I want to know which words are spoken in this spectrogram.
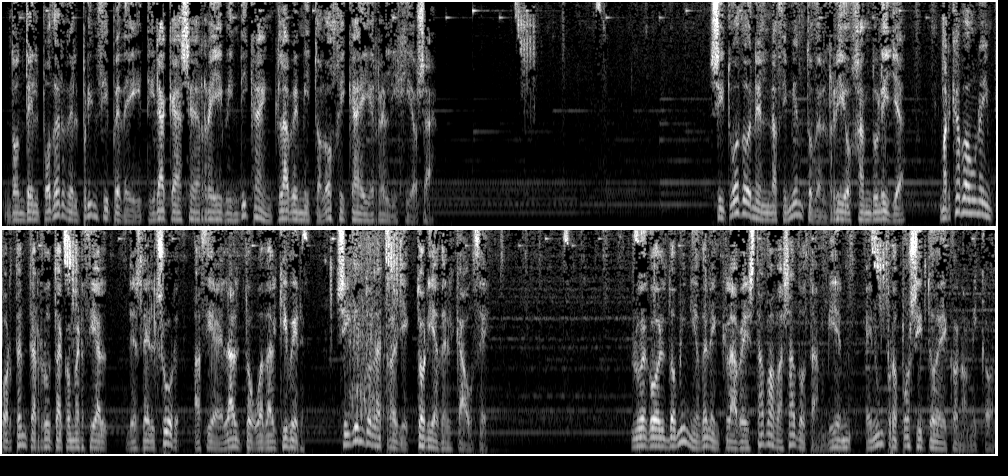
donde el poder del príncipe de Itiraca se reivindica en clave mitológica y religiosa. Situado en el nacimiento del río Jandulilla, marcaba una importante ruta comercial desde el sur hacia el Alto Guadalquivir, siguiendo la trayectoria del cauce. Luego el dominio del enclave estaba basado también en un propósito económico.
